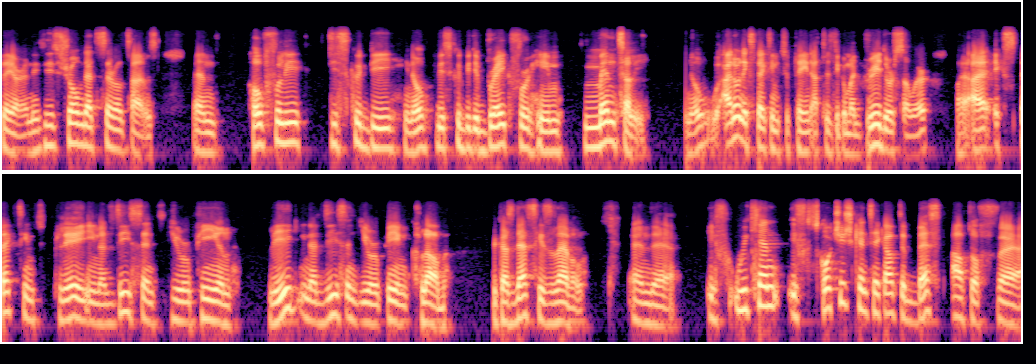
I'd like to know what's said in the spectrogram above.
player and he's shown that several times. And hopefully this could be you know this could be the break for him mentally you know i don't expect him to play in atletico madrid or somewhere but I expect him to play in a decent European league, in a decent European club, because that's his level. And uh, if we can, if Skocic can take out the best out of uh,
